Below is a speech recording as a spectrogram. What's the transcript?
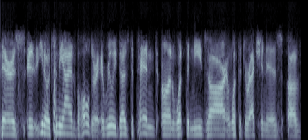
there's you know it's in the eye of the beholder. It really does depend on what the needs are and what the direction is of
